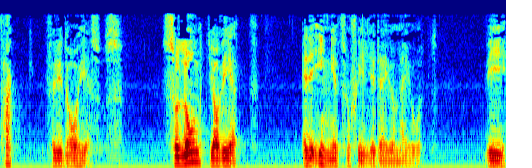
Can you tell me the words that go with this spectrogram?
tack för idag Jesus. Så långt jag vet är det inget som skiljer dig och mig åt. Vi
